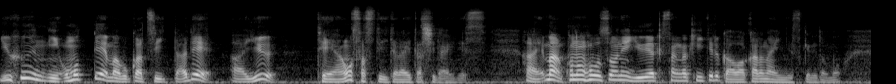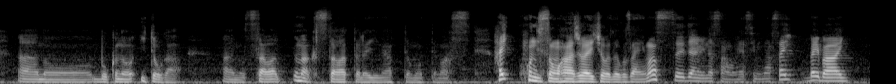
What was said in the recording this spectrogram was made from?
いうふうに思って、まあ、僕はツイッターでああいう提案をさせていただいた次第です。はいまあ、この放送ね、夕焼けさんが聞いてるかはわからないんですけれども、あの僕の意図があの伝わうまく伝わったらいいなって思ってます。はい、本日のお話は以上でございます。それでは皆さんおやすみなさい。バイバイ。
